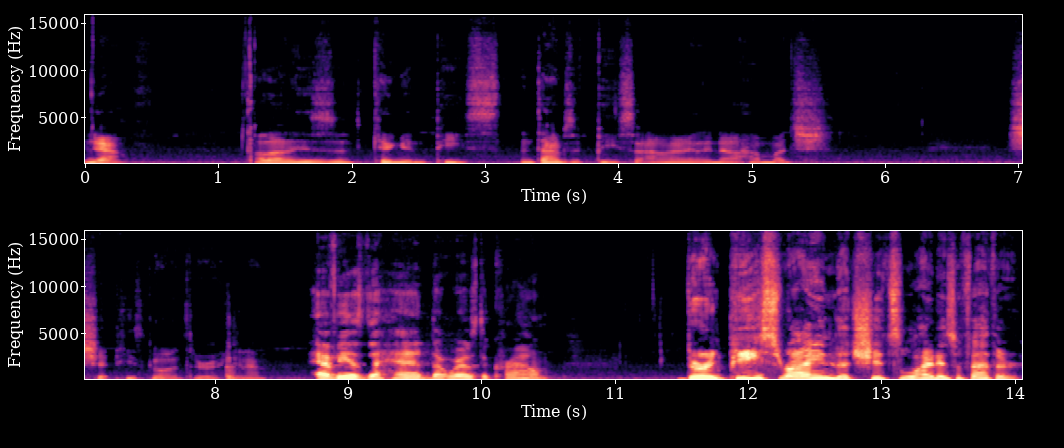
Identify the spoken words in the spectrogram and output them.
Yeah. Although he's a king in peace, in times of peace, I don't really know how much shit he's going through. You know. Heavy as the head that wears the crown. During peace, Ryan, that shit's light as a feather.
